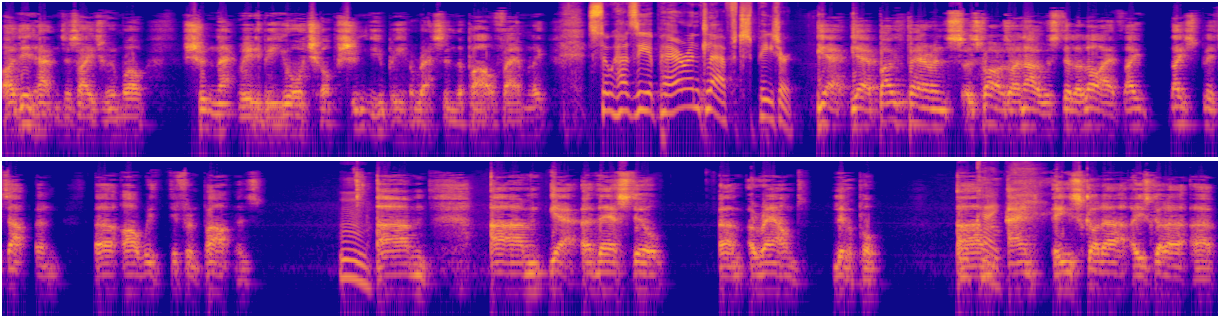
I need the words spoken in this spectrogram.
I did happen to say to him, well, shouldn't that really be your job? Shouldn't you be harassing the Parle family? So has he a parent left, Peter? Yeah, yeah. Both parents, as far as I know, are still alive. They they split up and uh, are with different partners. Mm. Um, um, yeah, and they're still um, around Liverpool. Um, okay. And he's got a he's got a, a,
